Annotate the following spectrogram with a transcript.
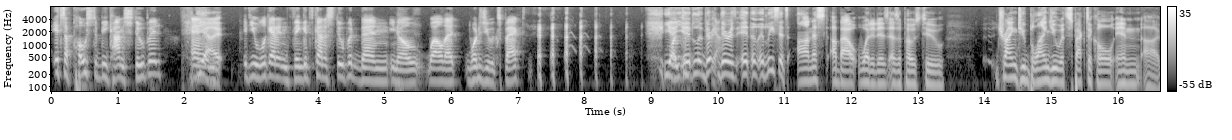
it's supposed to be kind of stupid. And Yeah, if you look at it and think it's kind of stupid, then, you know, well, that what did you expect? Yeah, it, there, yeah. there is it, at least it's honest about what it is as opposed to trying to blind you with spectacle in uh,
